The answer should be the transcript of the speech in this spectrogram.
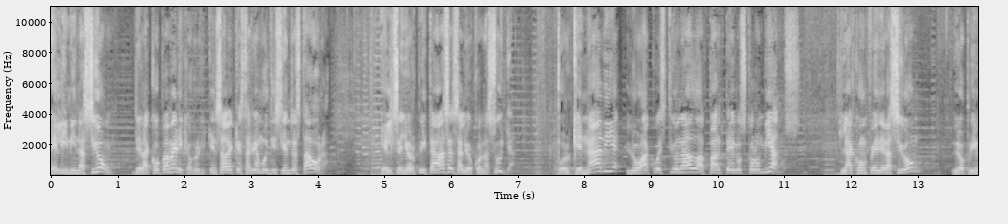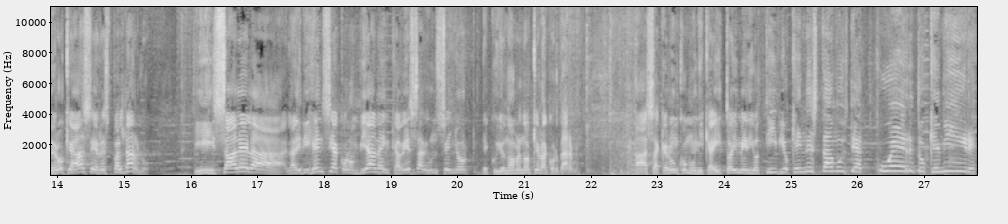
eliminación de la Copa América, porque quién sabe qué estaríamos diciendo hasta ahora. El señor Pitá se salió con la suya, porque nadie lo ha cuestionado aparte de los colombianos. La Confederación lo primero que hace es respaldarlo. Y sale la, la dirigencia colombiana en cabeza de un señor de cuyo nombre no quiero acordarme, a sacar un comunicadito ahí medio tibio, que no estamos de acuerdo, que mire,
